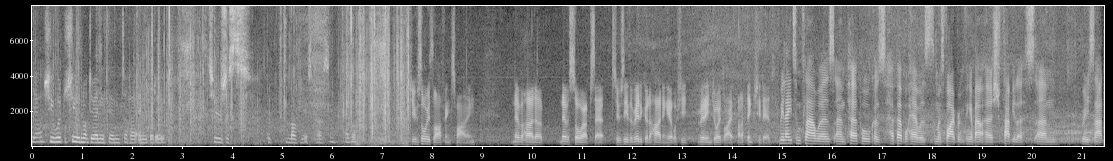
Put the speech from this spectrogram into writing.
Yeah, she would. She would not do anything to hurt anybody. She was just the loveliest person ever. She was always laughing, smiling. Never heard her, never saw her upset. She was either really good at hiding it or she really enjoyed life, and I think she did. We laid some flowers, um, purple, because her purple hair was the most vibrant thing about her. She's fabulous. Um, really sad.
